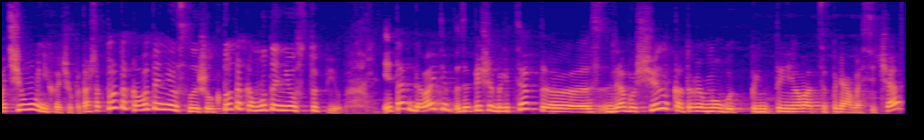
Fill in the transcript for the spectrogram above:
Почему не хочу? Потому что кто-то кого-то не услышал, кто-то кому-то не уступил. Итак, давайте запишем рецепт э, для мужчин, которые могут тренироваться прямо сейчас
